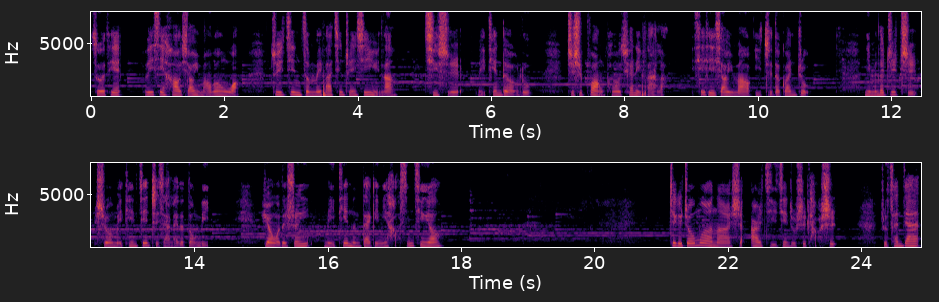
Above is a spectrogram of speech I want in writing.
昨天微信号小羽毛问我，最近怎么没发清晨心语呢？其实每天都有录，只是不往朋友圈里发了。谢谢小羽毛一直的关注，你们的支持是我每天坚持下来的动力。愿我的声音每天能带给你好心情哟。这个周末呢是二级建筑师考试，祝参加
